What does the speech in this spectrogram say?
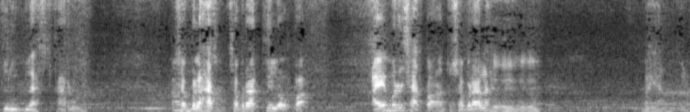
13 karung sebelah seberapa kilo pak. Ayah baru satu atau sabaraha lah. Heeh, heeh. bayangkan.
